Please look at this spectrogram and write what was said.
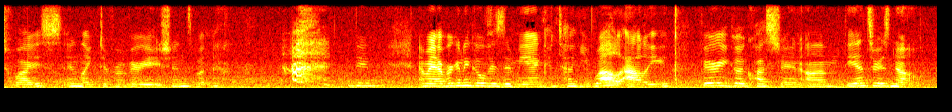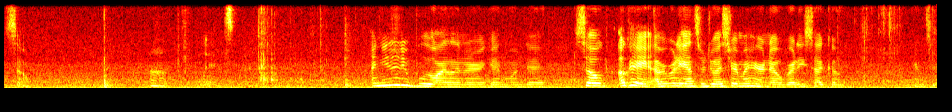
twice in like different variations, but Danny, am I ever gonna go visit Mia in Kentucky? Well, Allie, very good question. Um, the answer is no. So, uh, lit. I need to do blue eyeliner again one day. So, okay, everybody answer. Do I straighten my hair? No. Ready, set, go. Answer.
